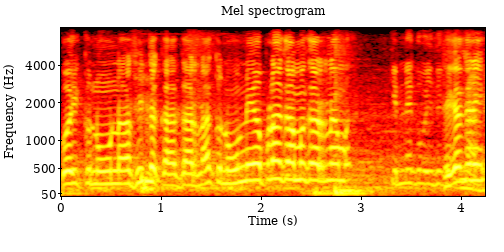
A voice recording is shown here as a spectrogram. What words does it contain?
ਕੋਈ ਕਾਨੂੰਨ ਨਾਲ ਅਸੀਂ ਧੱਕਾ ਕਰਨਾ ਕਾਨੂੰਨ ਨੇ ਆਪਣਾ ਕੰਮ ਕਰਨਾ ਵਾ। ਕਿੰਨੇ ਕੁ ਵਜੇ ਦੀ ਠੀਕ ਹੈ ਕਿ ਨਹੀਂ?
